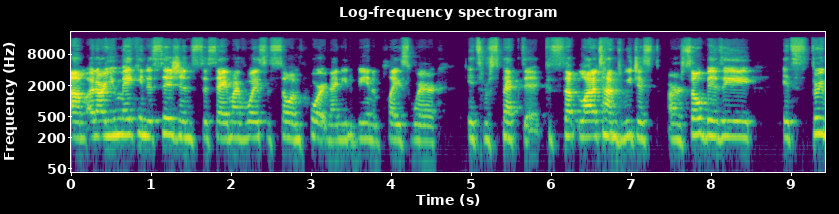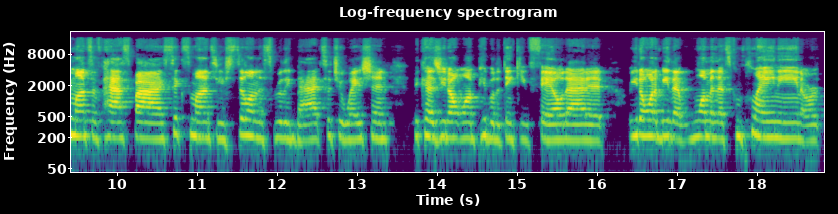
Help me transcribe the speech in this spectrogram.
Um, and are you making decisions to say my voice is so important. I need to be in a place where it's respected. Because a lot of times we just are so busy. It's three months have passed by six months you're still in this really bad situation because you don't want people to think you failed at it you don't want to be that woman that's complaining or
